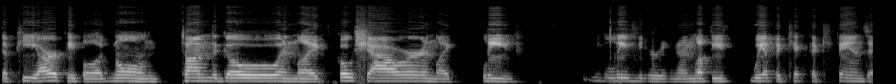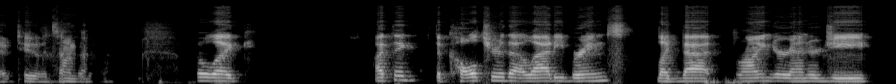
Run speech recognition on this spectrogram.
the PR people, like Nolan, time to go and like go shower and like leave, leave the arena and let these. We have to kick the fans out too. It's time to go. So like, I think the culture that Laddie brings, like that grinder energy,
